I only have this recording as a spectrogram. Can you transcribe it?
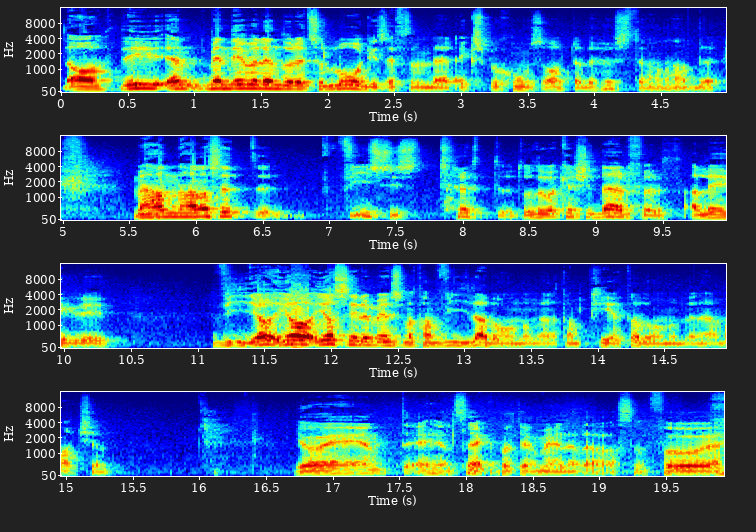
ja, det en, men det är väl ändå rätt så logiskt efter den där explosionsartade hösten han hade. Men han, han har sett eh, fysiskt trött ut. Och det var kanske därför Allegri vi, jag, jag, jag ser det mer som att han vilade honom än att han petade honom den här matchen. Jag är inte helt säker på att jag är med där alltså. För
